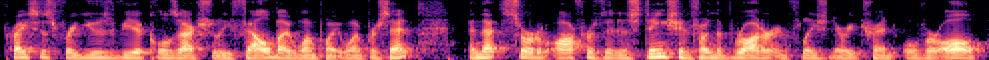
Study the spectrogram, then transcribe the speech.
prices for used vehicles actually fell by 1.1%, and that sort of offers a distinction from the broader inflationary trend overall.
